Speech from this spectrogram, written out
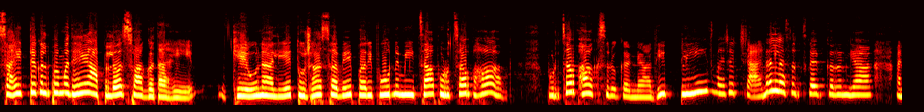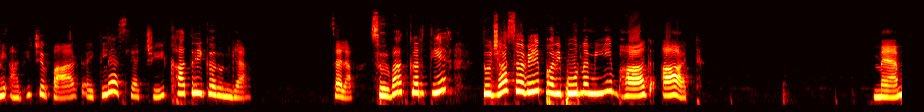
साहित्यकल्पमध्ये आपलं स्वागत आहे. घेऊन आली आहे तुझ्या सवे परिपूर्ण मीचा पुढचा भाग. पुढचा भाग सुरू करण्याआधी प्लीज माझ्या चॅनलला सबस्क्राईब करून घ्या आणि आधीचे पार्ट ऐकले असल्याची खात्री करून घ्या. चला सुरुवात करते तुझ्या सवे परिपूर्ण मी भाग आठ. मॅम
